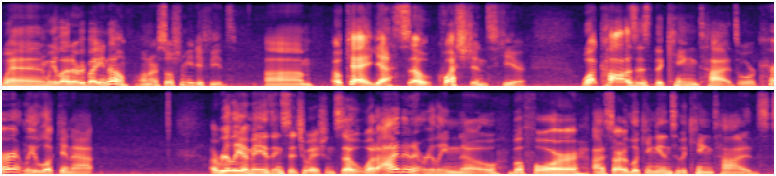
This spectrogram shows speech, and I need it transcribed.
when we let everybody know on our social media feeds. Um, okay, yes, so questions here. What causes the king tides? Well, we're currently looking at a really amazing situation. So what I didn't really know before I started looking into the king tides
